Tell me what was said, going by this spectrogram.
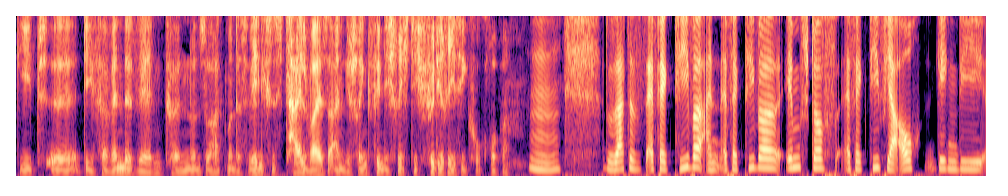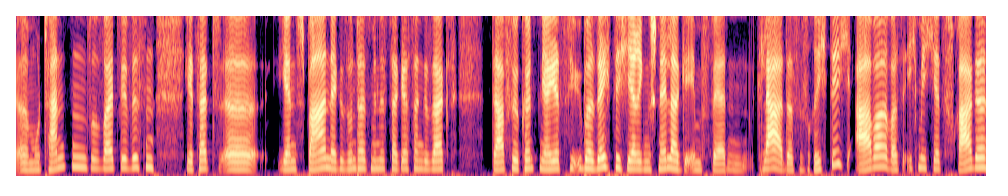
gibt, äh, die verwendet werden können. Und so hat man das wenigstens teilweise eingeschränkt, finde ich richtig, für die Risikogruppe. Hm. Du sagtest, es ist effektiver, ein effektiver Impfstoff, effektiv ja auch gegen die äh, Mutanten, soweit wir wissen. Jetzt hat äh, Jens Spahn, der Gesundheitsminister, gestern gesagt, Dafür könnten ja jetzt die über 60-Jährigen schneller geimpft werden. Klar, das ist richtig, aber was ich mich jetzt frage,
